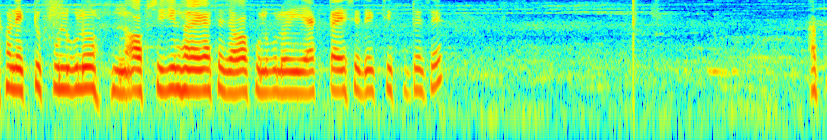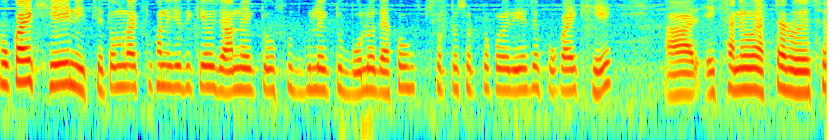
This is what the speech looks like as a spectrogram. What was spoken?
এখন একটু ফুলগুলো অফ সিজন হয়ে গেছে, জবা ফুলগুলো এই একটা এসে দেখছি ফুটেছে। আর পোকায় খেয়ে নিচ্ছে। তোমরা একটুখানি যদি কেউ জানো, একটু ওষুধগুলো একটু বলো। দেখো, ছোট্ট ছোট্ট করে দিয়েছে পোকায় খেয়ে। আর এখানেও একটা রয়েছে।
